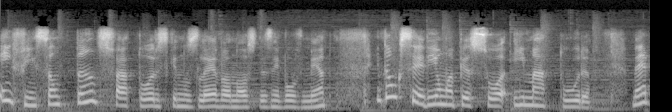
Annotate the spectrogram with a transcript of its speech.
enfim, são tantos fatores que nos levam ao nosso desenvolvimento. Então, o que seria uma pessoa imatura, né?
